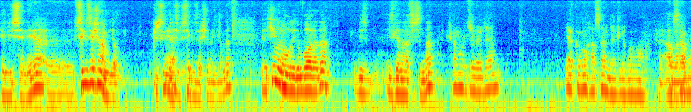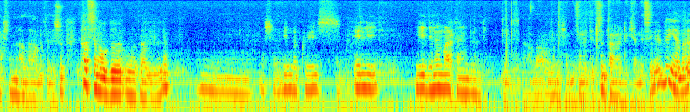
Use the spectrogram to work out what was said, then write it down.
50 seneye e, 8 yaşına mı geldin? Evet. 8 yaşına geldim. E, kimin oğluydun bu arada? Biz izleyenler açısından. Kömürcülerden Yakup'un Hasan derli babam. He, Allah, Hasan rahmet. Allah rahmet eylesin. Kaç sene oldu Murat abi ölelim? Hmm, aşağı 1957'nin Mart ayında öldü. Allah Allah kendini cennet etsin, tanrı kendisini. Dünya böyle.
